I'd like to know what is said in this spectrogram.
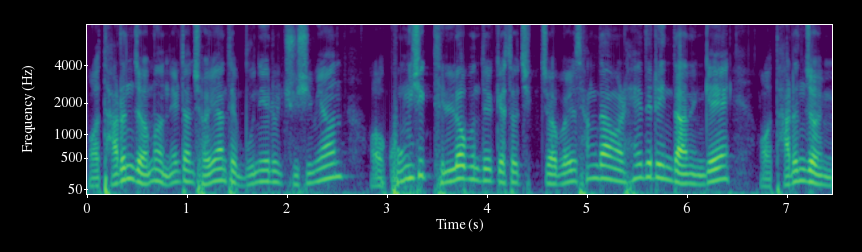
어, 다른 점은 일단 저희한테 문의를 주시면 어, 공식 딜러분들께서 직접을 상담을 해드린다는 게 어, 다른 점입니다.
